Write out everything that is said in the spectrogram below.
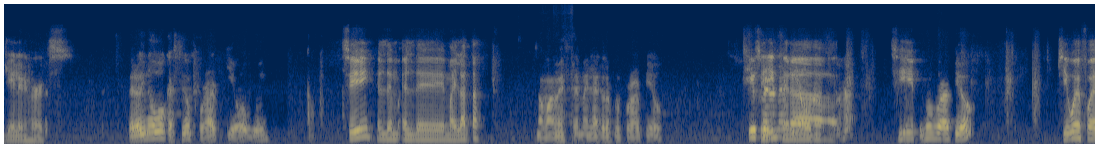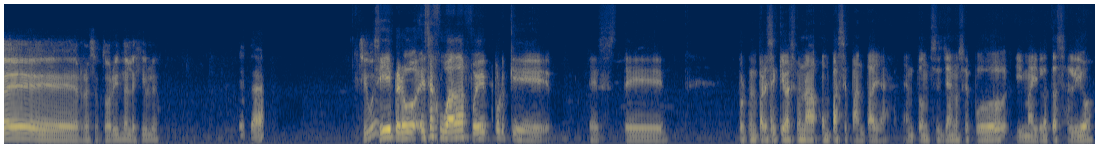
Jalen Hurts. Pero hoy no hubo castigo por RPO, güey. Sí, el de, el de Mailata. No mames, el de Mailata no fue por RPO. Sí, fue sí, era... Sí. ¿Fue por RPO? Sí, güey, fue receptor inelegible. ¿Está? Sí, güey. Sí, pero esa jugada fue porque este porque me parece que iba a ser una, un pase pantalla. Entonces ya no se pudo y Mailata salió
